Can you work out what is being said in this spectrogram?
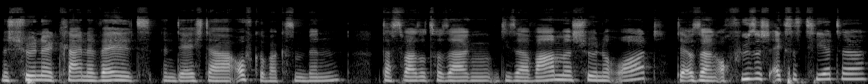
eine schöne kleine Welt, in der ich da aufgewachsen bin. Das war sozusagen dieser warme, schöne Ort, der sozusagen auch physisch existierte.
